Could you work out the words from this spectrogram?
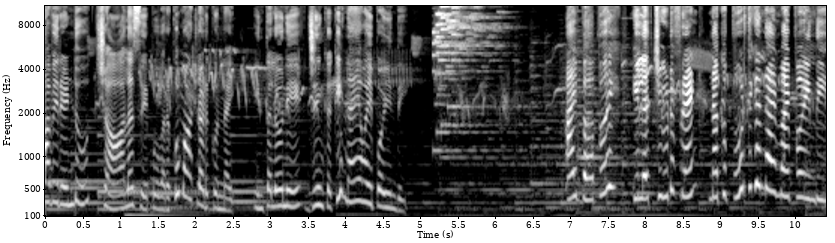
అవి రెండు చాలాసేపు వరకు మాట్లాడుకున్నాయి. ఇంతలోనే జింకకి నయమైపోయింది. ఆయ్ బాబాయ్! ఇలా చూడు ఫ్రెండ్ నాకు పూర్తిగా న్యాయమైపోయింది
